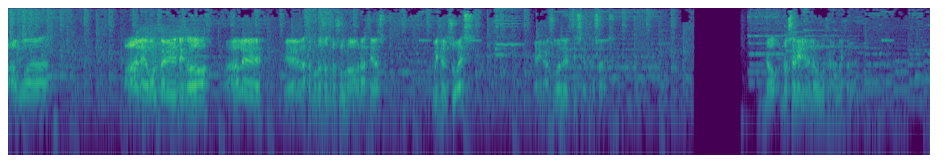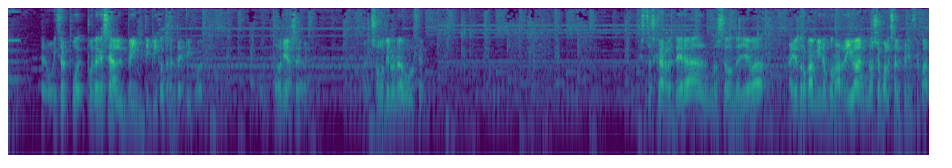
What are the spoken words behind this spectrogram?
Agua. Vale, golpe crítico. Vale. Bien, hacemos nosotros uno, gracias. Whistle, ¿subes? Venga, sube el 17, eso es. No, no sé qué nivel evoluciona Whistle, eh. Pero Whistle puede, que sea el 20 y pico, 30 y pico, eh. Podría ser, eh. Solo tiene una evolución. Esto es carretera, no sé dónde lleva. Hay otro camino por arriba, no sé cuál es el principal.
